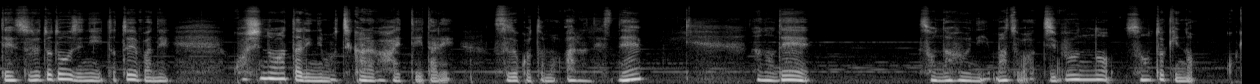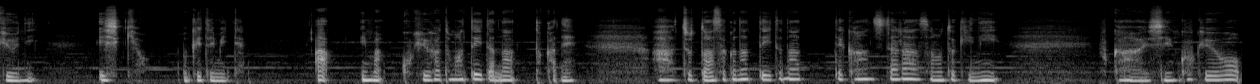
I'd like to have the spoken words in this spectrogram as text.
でそれと同時に例えばね腰の辺りにも力が入っていたりすることもあるんですね。なのでそんな風にまずは自分のその時の呼吸に意識を向けてみてあ今呼吸が止まっていたなとかねあちょっと浅くなっていたなって感じたらその時に深い深呼吸を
